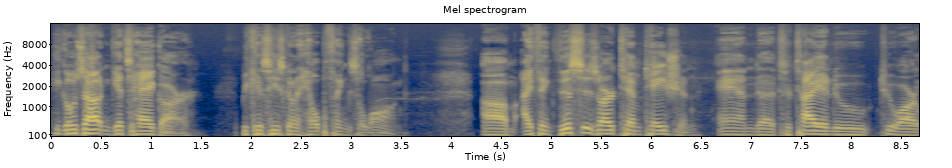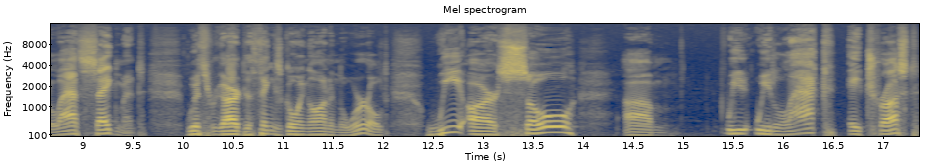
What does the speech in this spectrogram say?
He goes out and gets Hagar because he's going to help things along. Um, I think this is our temptation and uh, to tie into to our last segment with regard to things going on in the world, we are so um, we we lack a trust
